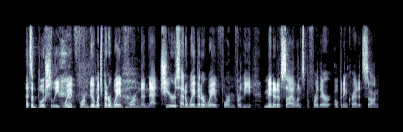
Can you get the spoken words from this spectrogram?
that's a bush league waveform. Do a much better waveform than that. Cheers had a way better waveform for the minute of silence before their opening credits song.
